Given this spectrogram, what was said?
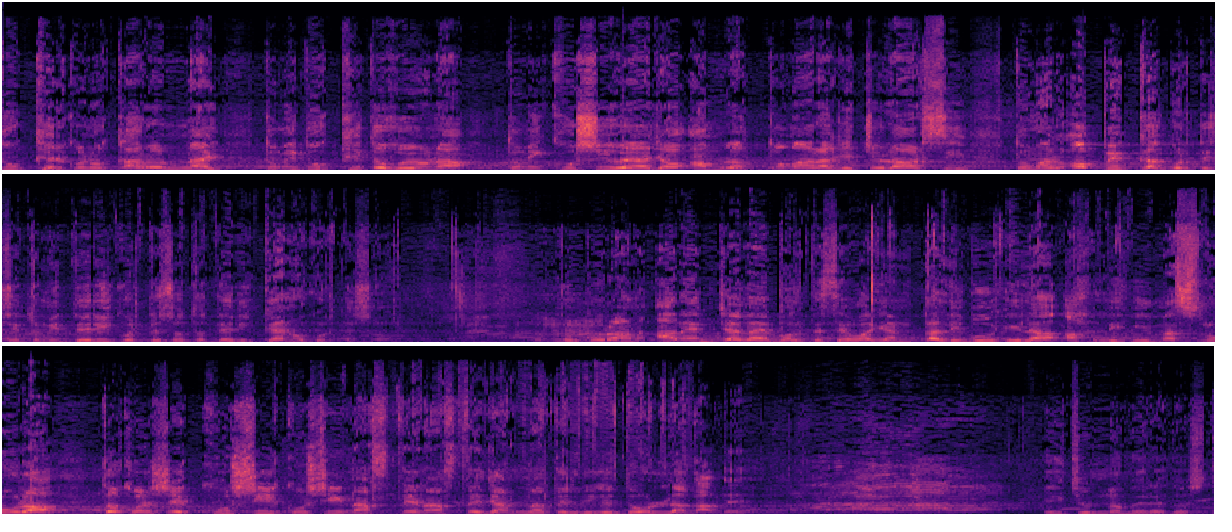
দুঃখের কোনো কারণ নাই, তুমি দুঃখিত হয়েও না, তুমি খুশি হয়ে যাও, আমরা তোমার আগে চলে আসছি, তোমার অপেক্ষা করতেছি, তুমি দেরি করতেছো, তো দেরি কেন করতেছো? তো কোরআন আরেক জায়গায় বলতেছে ওয়ায়ান কালিবু ইলা আহলিহি মাসরুরা। তখন সে খুশি খুশি নাচতে নাচতে জান্নাতের দিকে দৌড় লাগাবে। এই জন্য মেরে দোস্ত,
